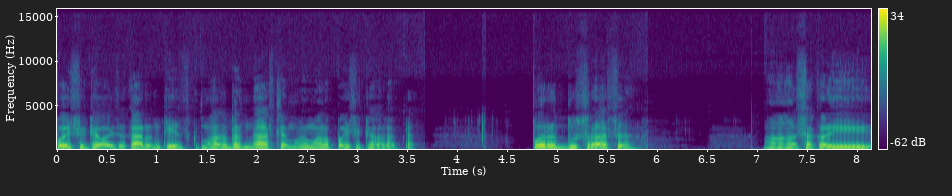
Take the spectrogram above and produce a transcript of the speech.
पैसे ठेवायचं कारण तेच माझा धंदा असल्यामुळे मला पैसे ठेवावे लागतात. परत दुसरं असं सकाळी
